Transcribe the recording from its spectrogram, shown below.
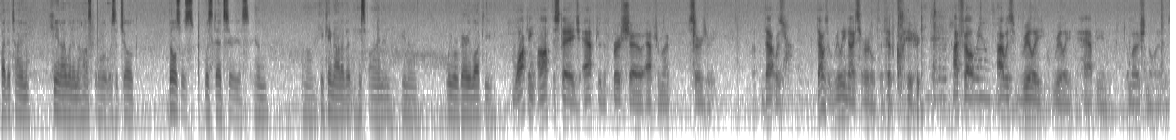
By the time he and I went in the hospital, it was a joke. Bill's was, was dead serious, and uh, he came out of it, and he's fine, and, you know, we were very lucky. Walking off the stage after the first show after my surgery, that was that was a really nice hurdle to have cleared. I felt I was really, really happy and emotional. It was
